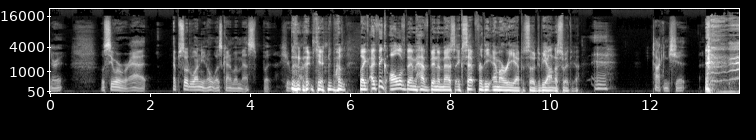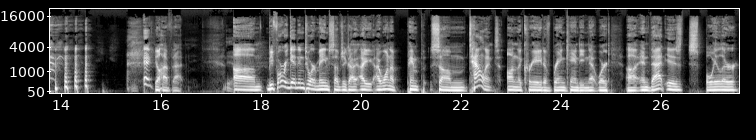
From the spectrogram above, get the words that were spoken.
All right. We'll see where we're at. Episode one, you know, was kind of a mess, but here we are. yeah, well, like I think all of them have been a mess except for the MRE episode. To be honest with you, eh, talking shit. You'll have that. Yeah. Um, before we get into our main subject, I I, I want to pimp some talent on the Creative Brain Candy Network, uh, and that is spoiler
